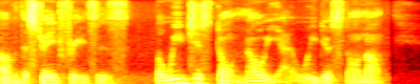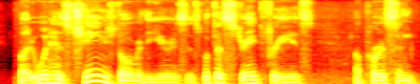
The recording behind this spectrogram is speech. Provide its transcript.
of the straight freezes, but we just don't know yet. We just don't know. But what has changed over the years is with a straight freeze, a person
